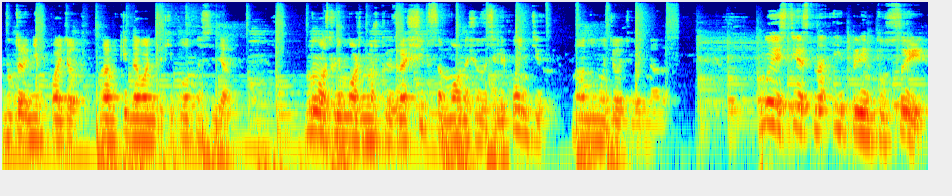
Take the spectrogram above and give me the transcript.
внутрь не попадет. Замки довольно-таки плотно сидят. Ну, если можно немножко извращиться, можно еще засиликонить их, но думаю, делать его не надо. Ну, естественно, и плинтусы.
